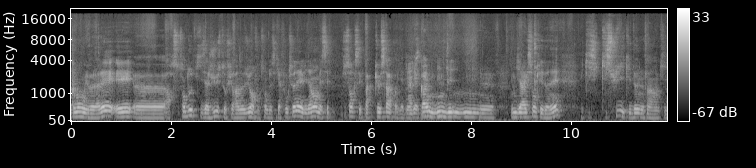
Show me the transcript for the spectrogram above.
comment ils veulent aller, et euh, alors sans doute qu'ils ajustent au fur et à mesure en fonction de ce qui a fonctionné, évidemment, mais tu sens que c'est pas que ça, quoi. Il y a, il y a quand même une, une, une- une direction qui est donnée, et qui, qui suit, et qui donne, enfin, qui,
